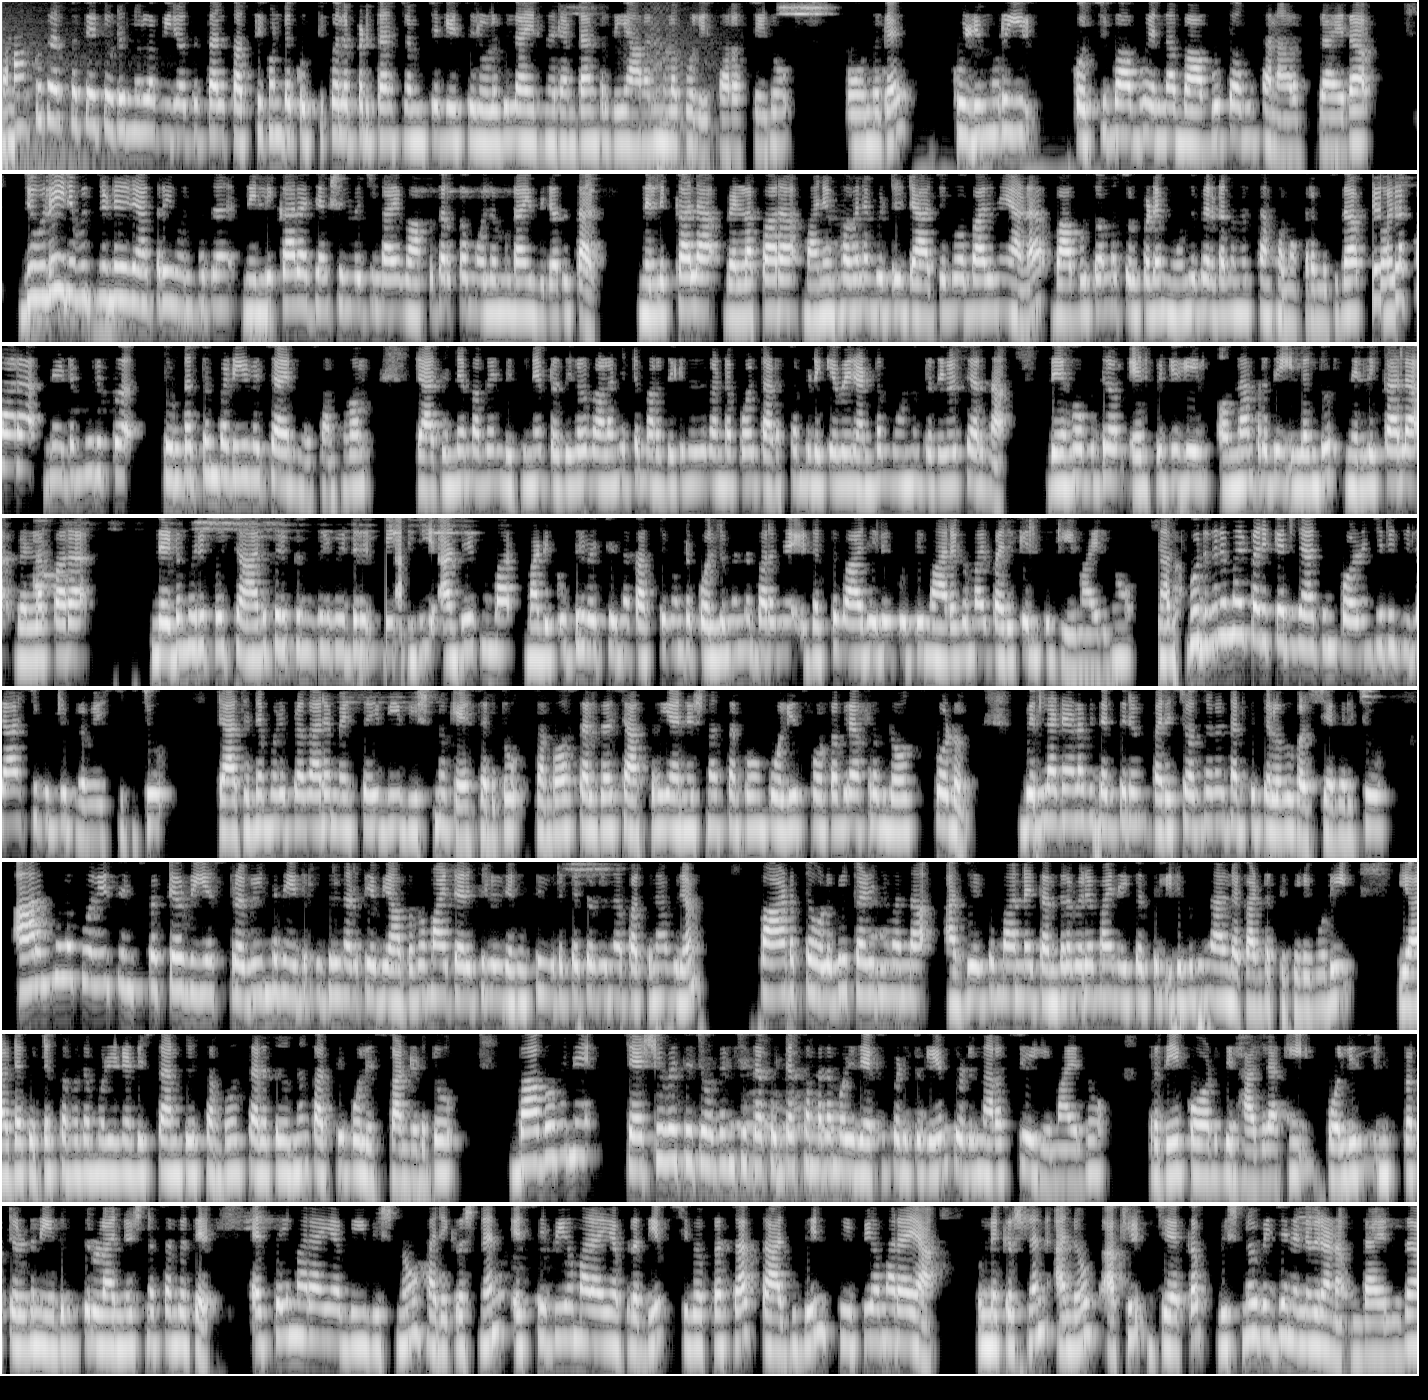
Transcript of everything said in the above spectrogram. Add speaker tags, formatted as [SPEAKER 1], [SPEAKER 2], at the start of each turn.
[SPEAKER 1] വാക്കുതർക്കത്തെ തുടർന്നുള്ള വിരോധത്താൽ കത്തിക്കൊണ്ട് കുത്തിക്കൊലപ്പെടുത്താൻ ശ്രമിച്ച കേസിൽ ഒളിവിലായിരുന്ന രണ്ടാം പ്രതി ആറന്മുള പോലീസ് അറസ്റ്റ് ചെയ്തു. ഓന്നുകൾ കുഴിമുറിയിൽ കൊച്ചുബാബു എന്ന ബാബു തോമസ് ആണ് അറസ്റ്റിലായത്. ജൂലൈ ഇരുപത്തിരണ്ടിന് രാത്രി ഒൻപത് നെല്ലിക്കാല ജംഗ്ഷനിൽ വെച്ചുണ്ടായ വാക്കുതർക്കം മൂലമുണ്ടായ വിരോധത്താൽ നെല്ലിക്കാല വെള്ളപ്പാറ മനുഭവനം വീട്ടിൽ രാജഗോപാലിനെയാണ് ബാബു തോമസ് ഉൾപ്പെടെ മൂന്ന് പേരടങ്ങുന്ന സംഘം ആക്രമിച്ചത്. വെള്ളപ്പാറ നെടുമുരിപ്പ് തുണ്ടത്തുംപടിയിൽ വെച്ചായിരുന്നു സംഭവം. രാജന്റെ മകൻ മിഥുനെ പ്രതികൾ വളഞ്ഞിട്ട് മർദ്ദിക്കുന്നത് കണ്ടപ്പോൾ തടസ്സം പിടിക്കവേ രണ്ടും മൂന്നും പ്രതികൾ ചേർന്ന് ദേഹോപദ്രവം ഏൽപ്പിക്കുകയും ഒന്നാം പ്രതി ഇലന്തൂർ നെല്ലിക്കാല വെള്ളപ്പാറ നെടുമുരുപ്പ് ചാരുതിരിക്കുന്നതിൽ വീട്ടിൽ ജി അജയകുമാർ മടിക്കുത്തിൽ വെച്ചിരുന്ന കത്തി കൊണ്ട് കൊല്ലുമെന്ന് പറഞ്ഞ് ഇടത്ത് വാരിയിലെ കുത്തി മാരകമായി പരിക്കേൽപ്പിക്കുകയുമായിരുന്നു ഗുരുതരമായി പരിക്കേറ്റ രാജൻ കോഴഞ്ചേരി ജില്ലാ ആശുപത്രി പ്രവേശിപ്പിച്ചു. രാജന്റെ മൊഴി പ്രകാരം എസ് ഐ വി വിഷ്ണു കേസെടുത്തു. സംഭവ സ്ഥലത്ത് ശാസ്ത്രീയ അന്വേഷണ സംഘവും പോലീസ് ഫോട്ടോഗ്രാഫറും ഡോഗ് സ്ക്വാഡും വിരലടയാള വിദഗ്ധരും പരിശോധനകൾ നടത്തി തെളിവുകൾ ശേഖരിച്ചു. Aranmula police inspector V S പ്രവീണിന്റെ നേതൃത്വത്തിൽ നടത്തിയ വ്യാപകമായ തെരച്ചിലിൽ രഹസ്യ വിവരത്തെ തുടർന്ന് പത്തനാപുരം പാടത്ത് ഒളിവിൽ കഴിഞ്ഞു വന്ന അജയകുമാറിനെ തന്ത്രപരമായ നീക്കത്തിൽ ഇരുപത്തിനാലിന് കണ്ടെത്തി പിടികൂടി. ഇയാളുടെ കുറ്റസമ്മതം മൊഴിയുടെ അടിസ്ഥാനത്തിൽ സംഭവ സ്ഥലത്തു നിന്നും കത്തി പോലീസ് കണ്ടെടുത്തു. ബാബുവിനെ സ്റ്റേഷനിൽ വെച്ച് ചോദ്യം ചെയ്ത കുറ്റസമ്മതം മൊഴി രേഖപ്പെടുത്തുകയും തുടർന്ന് അറസ്റ്റ് ചെയ്യുകയുമായിരുന്നു. പ്രതിയെ കോടതിയിൽ ഹാജരാക്കി. പോലീസ് ഇൻസ്പെക്ടറുടെ നേതൃത്വത്തിലുള്ള അന്വേഷണ സംഘത്തിൽ എസ് ഐമാരായ B Vishnu Harikrishnan S C P ഒമാരായ Pradeep Sivaprasad Thajudheen C P ഒമാരായ ഉണ്ണികൃഷ്ണൻ അനൂപ് അഖിൽ ജേക്കബ് വിഷ്ണു വിജയൻ എന്നിവരാണ് ഉണ്ടായിരുന്നത്.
